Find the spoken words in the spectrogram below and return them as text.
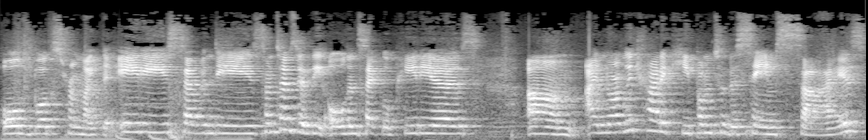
old books from like the 80s, 70s. Sometimes they're the old encyclopedias. Um, I normally try to keep them to the same size.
